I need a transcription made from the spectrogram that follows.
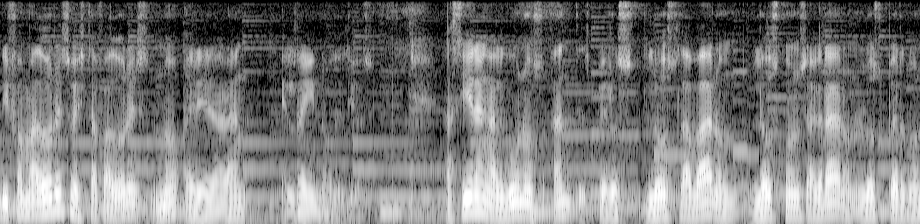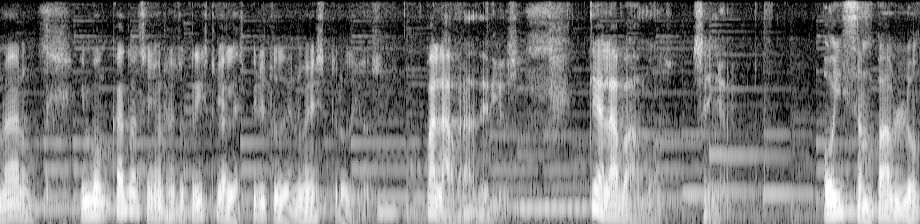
difamadores o estafadores no heredarán el reino de Dios. Así eran algunos antes, pero los lavaron, los consagraron, los perdonaron, invocando al Señor Jesucristo y al Espíritu de nuestro Dios. Palabra de Dios. Te alabamos, Señor. Hoy San Pablo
